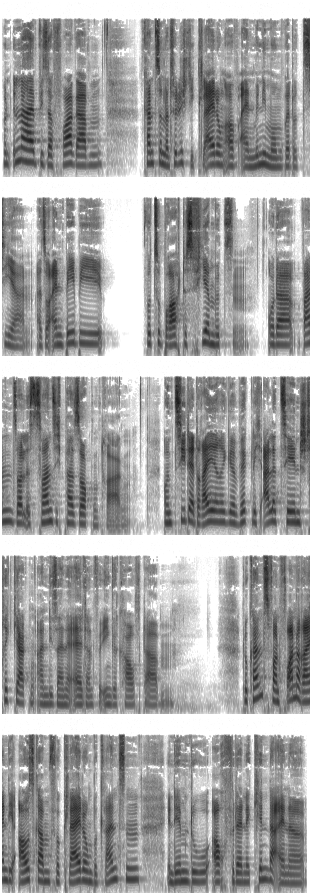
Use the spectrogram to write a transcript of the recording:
Und innerhalb dieser Vorgaben kannst du natürlich die Kleidung auf ein Minimum reduzieren. Also ein Baby, wozu braucht es vier Mützen? Oder wann soll es 20 Paar Socken tragen? Und zieht der Dreijährige wirklich alle zehn Strickjacken an, die seine Eltern für ihn gekauft haben? Du kannst von vornherein die Ausgaben für Kleidung begrenzen, indem du auch für deine Kinder eine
